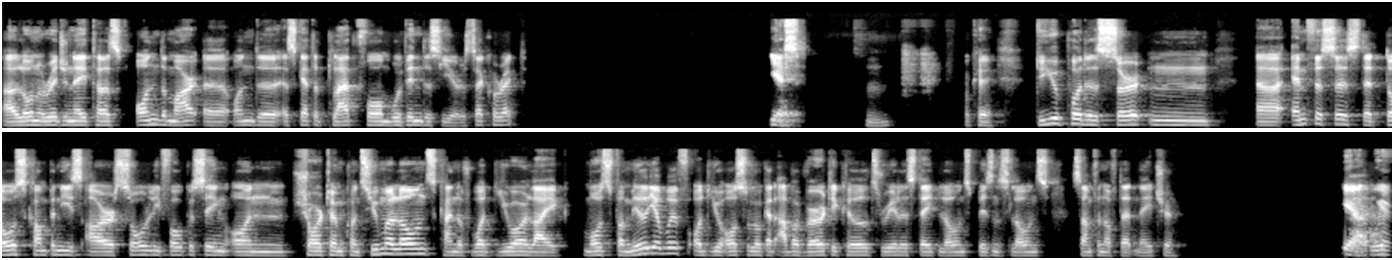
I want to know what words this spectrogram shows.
uh, loan originators on the mar uh, on the Esketit platform within this year. Is that correct? Yes. Hmm. Okay. Do you put a certain uh, emphasis that those companies are solely focusing on short-term consumer loans, kind of what you are like most familiar with, or do you also look at other verticals, real estate loans, business loans, something of that nature? Yeah, we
